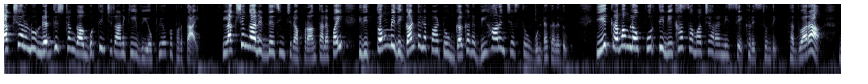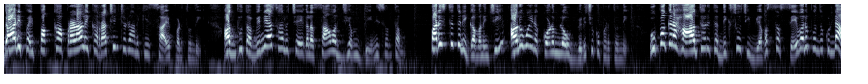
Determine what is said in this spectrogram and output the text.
లక్ష్యాలను నిర్దిష్టంగా గుర్తించడానికి ఇవి ఉపయోగపడతాయి. లక్ష్యంగా నిర్దేశించిన ప్రాంతాలపై ఇది తొమ్మిది గంటల పాటు గగన విహారం చేస్తూ ఉండగలదు. ఈ క్రమంలో పూర్తి నిఘా సమాచారాన్ని సేకరిస్తుంది. తద్వారా దాడిపై పక్కా ప్రణాళిక రచించడానికి సాయపడుతుంది. అద్భుత విన్యాసాలు చేయగల సామర్థ్యం దీని సొంతం. పరిస్థితిని గమనించి అనువైన కోణంలో విరుచుకుపడుతుంది. ఉపగ్రహ ఆధారిత దిక్సూచి వ్యవస్థ సేవలు పొందకుండా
